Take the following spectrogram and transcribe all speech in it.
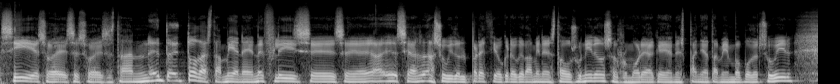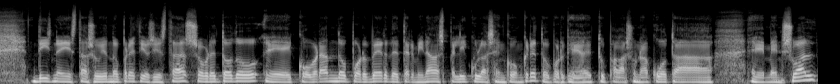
Sí, eso es, eso es. Están todas también. En Netflix eh, se, se, ha subido el precio, creo que también en Estados Unidos. Se rumorea que en España también va a poder subir. Disney está subiendo precios y está sobre todo eh, cobrando por ver determinadas películas en concreto, porque tú pagas una cuota eh, mensual,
